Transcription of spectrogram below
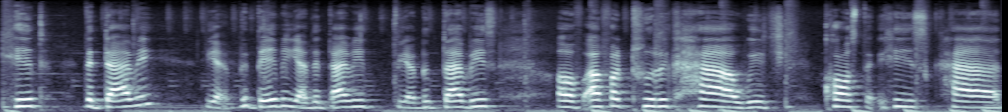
hit the derby. Yeah, the derby. Yeah, the derby. Yeah, the derbies of Alpha Tauri car, which caused his car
